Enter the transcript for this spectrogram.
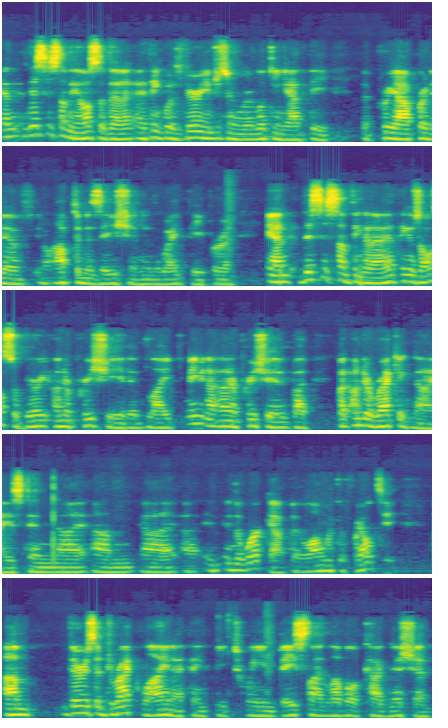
and this is something also that i think was very interesting we we're looking at the the preoperative you know, optimization in the white paper. And this is something that I think is also very unappreciated, like maybe not unappreciated, but but under-recognized in, uh, um, uh, in, in the workup along with the frailty. Um, there is a direct line, I think, between baseline level of cognition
